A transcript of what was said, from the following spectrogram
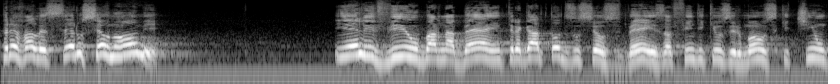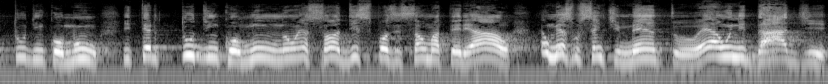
prevalecer o seu nome. E ele viu Barnabé entregar todos os seus bens, a fim de que os irmãos que tinham tudo em comum, e ter tudo em comum não é só disposição material, é o mesmo sentimento, é a unidade,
